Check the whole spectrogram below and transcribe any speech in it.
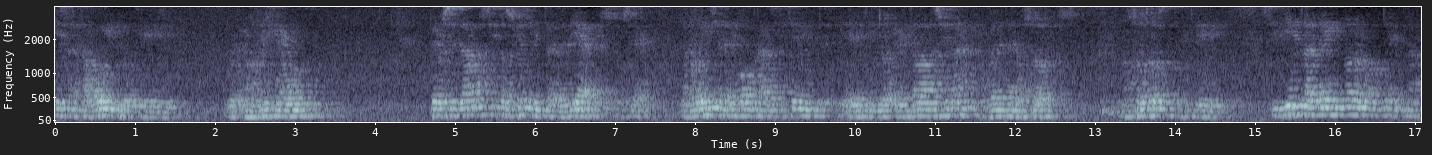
es hasta hoy lo que, lo que nos rige aún. Pero se da una situación de intermediarios, o sea, la provincia le compra al sistema eléctrico acreditado nacional y nos vende a nosotros. Nosotros, este, si bien la ley no lo contempla,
